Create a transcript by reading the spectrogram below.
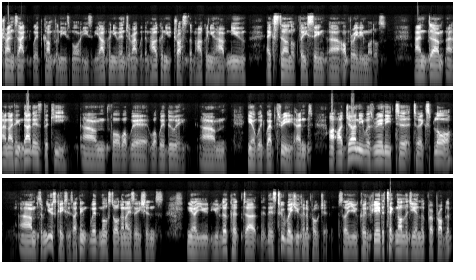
transact with companies more easily? How can you interact with them? How can you trust them? How can you have new external facing uh, operating models? And um, and I think that is the key um, for what we're what we're doing. Um, you know, with Web three, and our, our, journey was really to to explore um, some use cases. I think with most organizations, you know, you you look at uh, there's two ways you can approach it. So you can create a technology and look for a problem,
